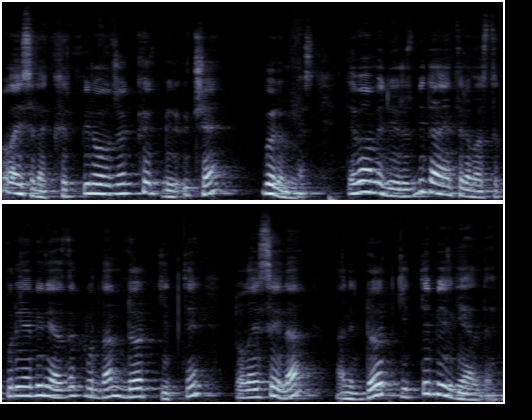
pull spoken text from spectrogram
Dolayısıyla 41 olacak. 41 3'e bölünmez. Devam ediyoruz. Bir daha enter'a bastık. Buraya 1 yazdık. Buradan 4 gitti. Dolayısıyla hani 4 gitti 1 geldi.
